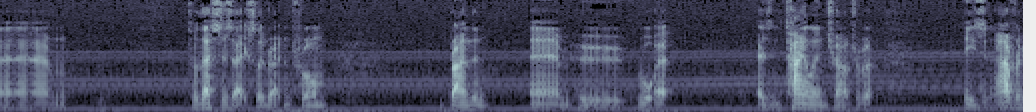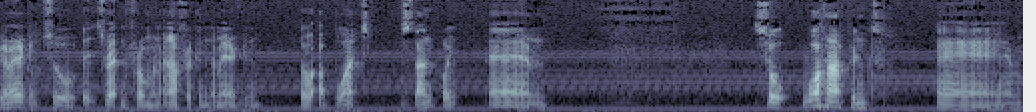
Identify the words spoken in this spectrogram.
Um, so this is actually written from Brandon, um, who wrote it, is entirely in charge of it. He's an African American, so it's written from an African American, oh, a black standpoint. Um, so what happened um,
